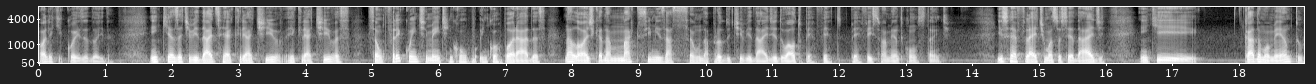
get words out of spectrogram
Olha que coisa doida! Em que as atividades recreativas são frequentemente incorporadas na lógica da maximização da produtividade e do autoaperfeiçoamento constante. Isso reflete uma sociedade em que cada momento,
